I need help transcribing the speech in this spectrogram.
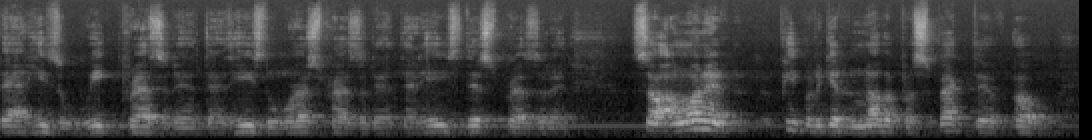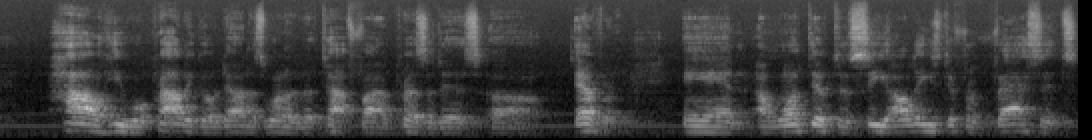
that he's a weak president, that he's the worst president, that he's this president. So I wanted people to get another perspective of how he will probably go down as one of the top five presidents uh, ever. And I want them to see all these different facets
